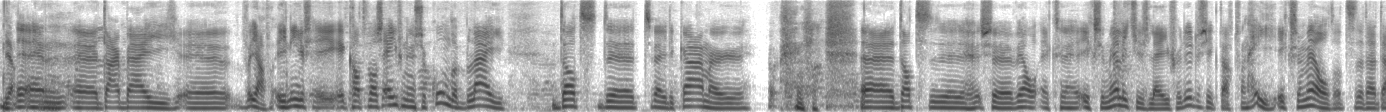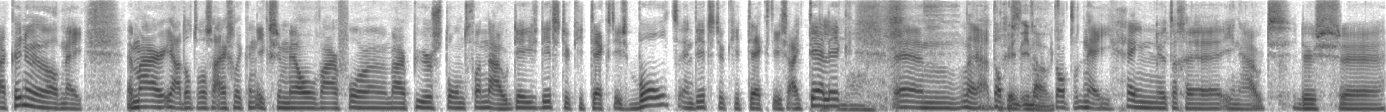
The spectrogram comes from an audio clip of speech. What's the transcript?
Ja. En eh, daarbij, eh, ja, in eerste, ik had, was even een seconde blij dat de Tweede Kamer. eh, dat eh, ze wel XML'tjes leverden. Dus ik dacht van, hé, hey, XML, dat, daar, daar kunnen we wat mee. Eh, Maar ja, dat was eigenlijk een XML waarvoor, waar puur stond van... nou, deze, dit stukje tekst is bold en dit stukje tekst is italic. En nou ja, dat, Geen inhoud. Dat, dat, nee, geen nuttige inhoud. Dus eh, ja,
